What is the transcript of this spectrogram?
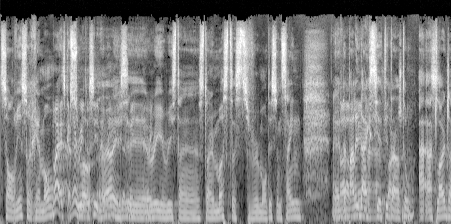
Si on revient sur Raymond. Ouais, tu tu Ray vas- aussi, ben Ah oui, c'est. Ray, Ray, c'est un, c'est un must si tu veux monter sur une scène. Ouais. Euh, T'as Ah, parlé même d'anxiété tantôt. À, at large, en,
